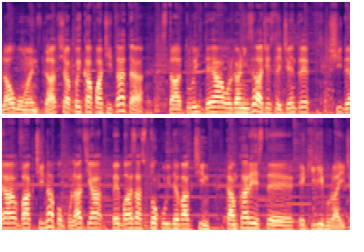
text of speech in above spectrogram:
la un moment dat și apoi capacitatea statului de a organiza aceste centre și de a vaccina populația pe baza stocului de vaccin. Cam care este echilibrul aici?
